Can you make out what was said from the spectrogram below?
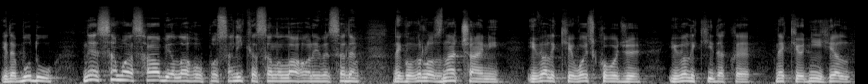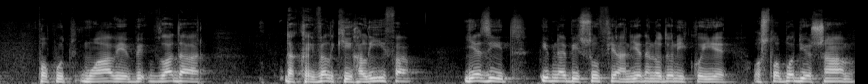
i da budu ne samo ashabi Allahov poslanika sallallahu alaihi ve sellem, nego vrlo značajni i velike vojskovođe i veliki, dakle, neki od njih, jel, poput Muavije, vladar, dakle, veliki halifa, Jezid ibn Abi Sufjan, jedan od onih koji je oslobodio Šam,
